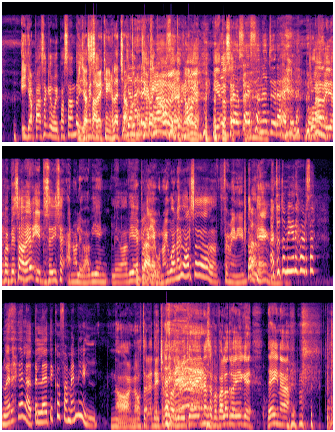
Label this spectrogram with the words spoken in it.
y ya pasa que voy pasando y, Y ya me sabes sé- quién es la chama. Ya la Ya, claro, entonces, no, y- y el proceso natural de las cosas. Claro, y después empieza a ver y entonces dice, ah, no, le va bien, le va bien, Sí, porque claro. uno igual es Barça femenil Claro. también. Ah, ¿tú también eres Barça? ¿No eres del Atlético Femenil? No, a mí me gustaría. De hecho, cuando yo vi que Deina se fue para el otro día, dije, Deina,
